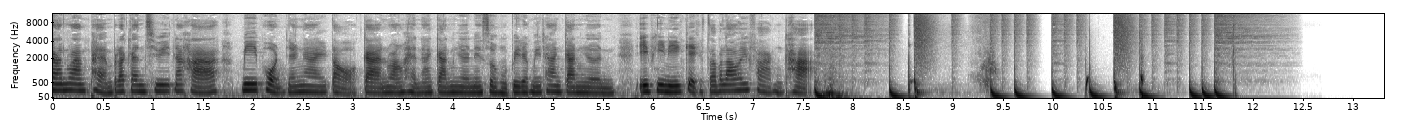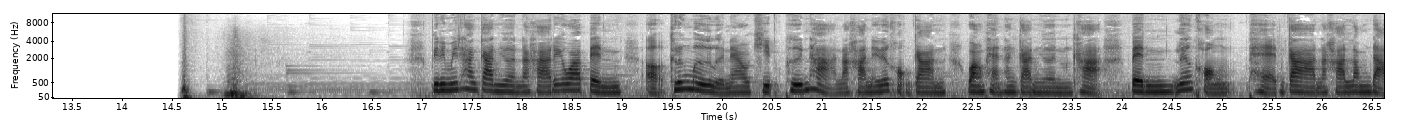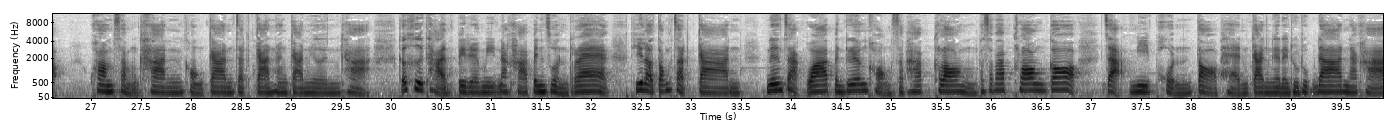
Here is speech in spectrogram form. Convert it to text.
การวางแผนประกันชีวิตนะคะ มีผลยังไงต่อการวางแผนทางการเงินในส่วนของปีระมิดทางการเงิน EP นี้เก๋จะมาเล่าให้ฟังค่ะปีระมิดทางการเงินนะคะ เรียกว่าเป็นเครื่องมือหรือแนวคิดพื้นฐานนะคะ ในเรื่องของการวางแผนทางการเงินค่ะ เป็นเรื่องของแผนการนะคะลำดับ ความสำคัญของการจัดการทางการเงินค่ะ ก็คือฐานพีระมิดนะคะ เป็นส่วนแรกที่เราต้องจัดการ เนื่องจากว่าเป็นเรื่องของสภาพคล่องสภาพคล่องก็จะมีผลต่อแผนการเงินในทุกๆ ด้านนะคะ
